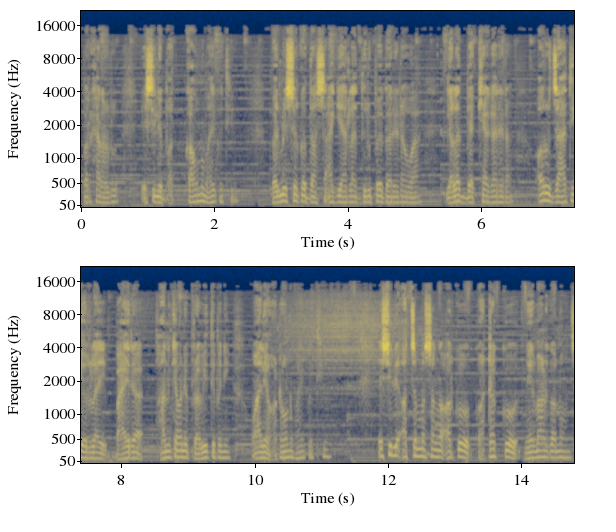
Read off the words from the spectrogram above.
प्रकारहरू यसैले भत्काउनु भएको थियो। परमेश्वरको दश आज्ञाहरूलाई दुरुपयोग गरेर वा गलत व्याख्या गरेर अरू जातिहरूलाई बाहिर थन्क्याउने प्रवृत्ति पनि उहाँले हटाउनु भएको थियो। यसैले अचम्मसँग अर्को घटकको निर्माण गर्नुहुन्छ।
